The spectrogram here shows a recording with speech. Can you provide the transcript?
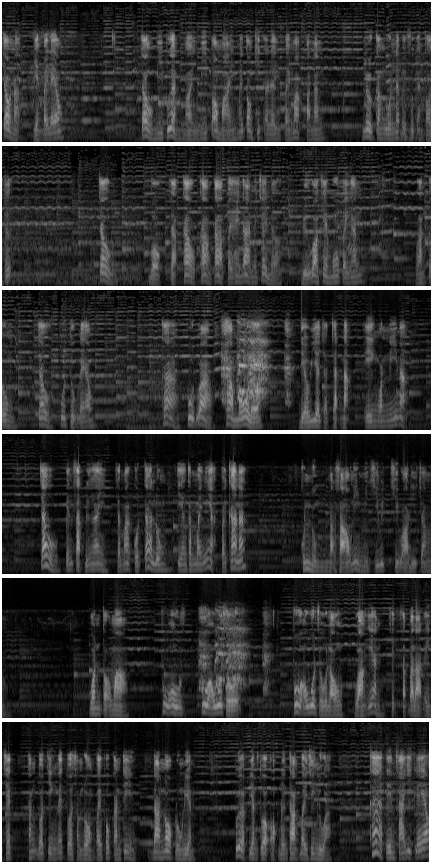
เจ้าหนักเปลี่ยนไปแล้ว เจ้ามีเพื่อนใหม่มีเป้าหมายไม่ต้องคิดอะไรไปมากกว่านั้น เลิกกังวลและไปฝึกกันต่อเถอะ เจ้าบอกจะก้าวข้ามข้าไปให้ได้ไม่ใช่เหรอ หรือว่าแค่โม้ไปงั้น หวังตรง เจ้าพูดถูกแล้ว ข้าพูดว่าข้าโม้เหรอ เดี๋ยวเวียจะจัดหนักเองวันนี้น่ะ เจ้าเป็นสัตว์หรือไง จะมากดข้าลงเตียงทำไมเนี่ยปล่อยข้านะ คุณหนุ่มสาวนี่มีชีวิตชีวาดีจัง วันต่อมา ผู้อาผู้อาวุโสผู้อาวุโสเราหวางเอี้ยนเจ็ดสัปประหลาดเองเช็ค ทั้งตัวจริงและตัวสำรองไปพบกันที่ด้านนอกโรงเรียน เพื่อเตรียมตัวออกเดินทางไปชิงหลัวข้าตื่นสายอีกแล้ว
